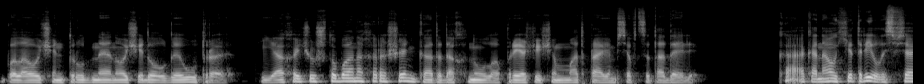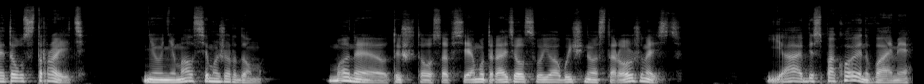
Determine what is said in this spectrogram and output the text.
Была очень трудная ночь и долгое утро. Я хочу, чтобы она хорошенько отдохнула, прежде чем мы отправимся в цитадель». «Как она ухитрилась все это устроить?» – не унимался мажордом. «Манео, ты что, совсем утратил свою обычную осторожность?» «Я обеспокоен вами.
